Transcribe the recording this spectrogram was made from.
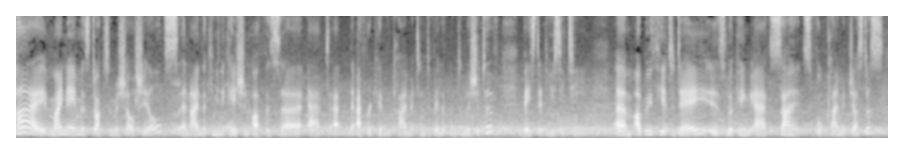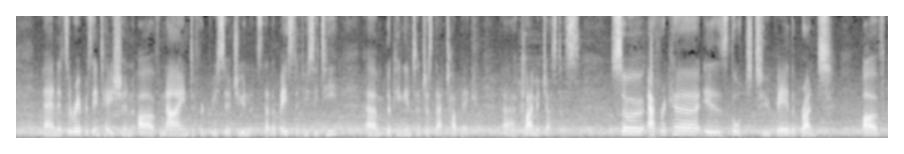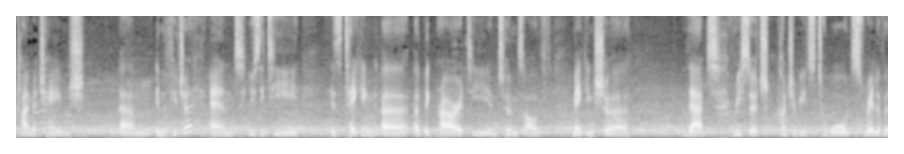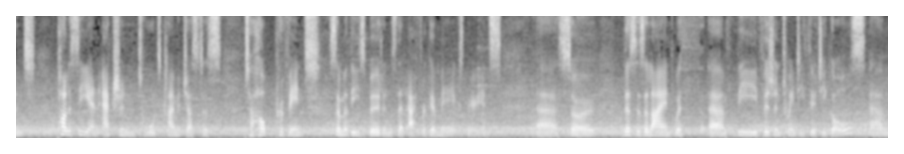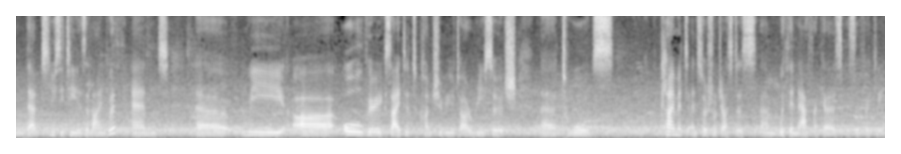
Hi, my name is Dr. Michelle Shields, and I'm the Communication Officer at, at the African Climate and Development Initiative based at UCT. Um, our booth here today is looking at science for climate justice, and it's a representation of nine different research units that are based at UCT um, looking into just that topic uh, climate justice. So, Africa is thought to bear the brunt of climate change um, in the future, and UCT is taking a, a big priority in terms of making sure that research contributes towards relevant policy and action towards climate justice to help prevent some of these burdens that Africa may experience. Uh, so, this is aligned with um, the Vision 2030 goals um, that UCT is aligned with, and uh, we are all very excited to contribute our research uh, towards climate and social justice um, within Africa specifically.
